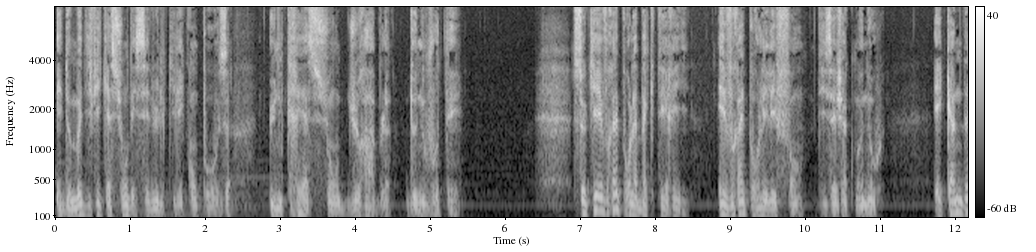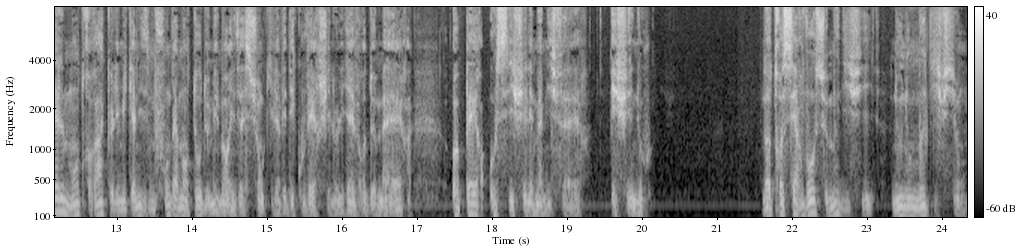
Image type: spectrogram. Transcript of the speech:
et de modifications des cellules qui les composent, une création durable de nouveautés. Ce qui est vrai pour la bactérie est vrai pour l'éléphant, disait Jacques Monod. Et Kandel montrera que les mécanismes fondamentaux de mémorisation qu'il avait découverts chez le lièvre de mer opèrent aussi chez les mammifères et chez nous. Notre cerveau se modifie, nous nous modifions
